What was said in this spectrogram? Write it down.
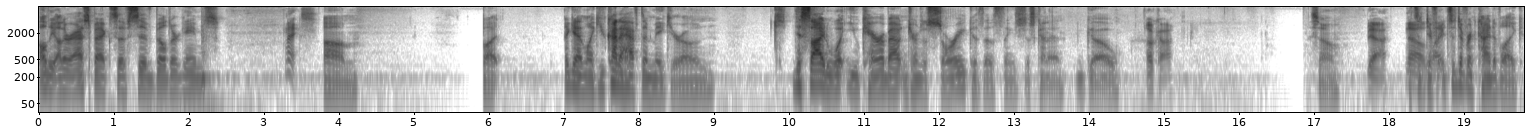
all the other aspects of Civ builder games. nice. Um but again, like you kind of have to make your own decide what you care about in terms of story because those things just kind of go. Okay, So, yeah, no, it's a different like, it's a different kind of like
